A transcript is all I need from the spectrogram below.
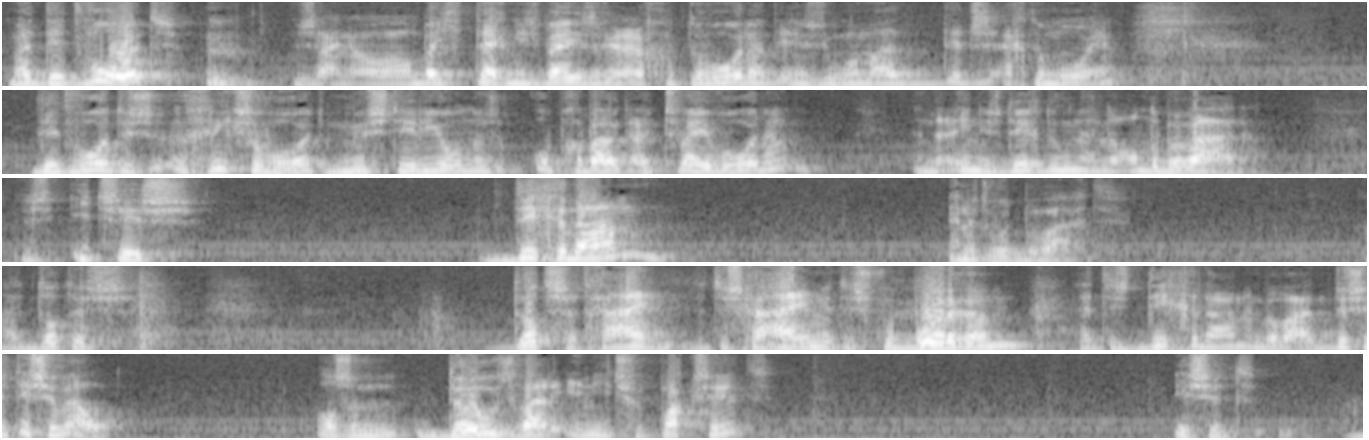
Maar dit woord, we zijn al een beetje technisch bezig, erg op de woorden aan het inzoomen, maar dit is echt een mooie. Dit woord is een Griekse woord, mysterion, is opgebouwd uit twee woorden. En de een is dicht doen en de ander bewaren. Dus iets is dicht gedaan en het wordt bewaard. Nou, dat is, dat is het geheim. Het is geheim, het is verborgen, het is dicht gedaan en bewaard. Dus het is er wel als een doos waarin iets verpakt zit, is het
